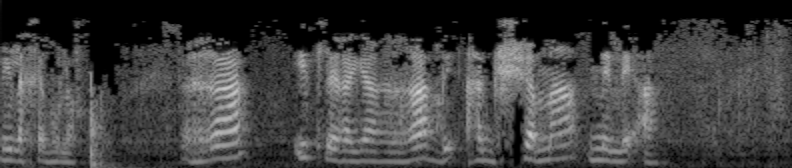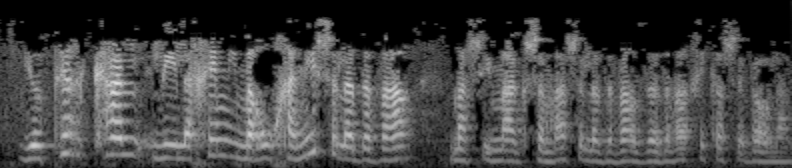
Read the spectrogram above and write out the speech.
להילחם מולו. רע, היטלר היה רע בהגשמה מלאה. יותר קל להילחם עם הרוחני של הדבר, מה שעם ההגשמה של הדבר, זה הדבר הכי קשה בעולם.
